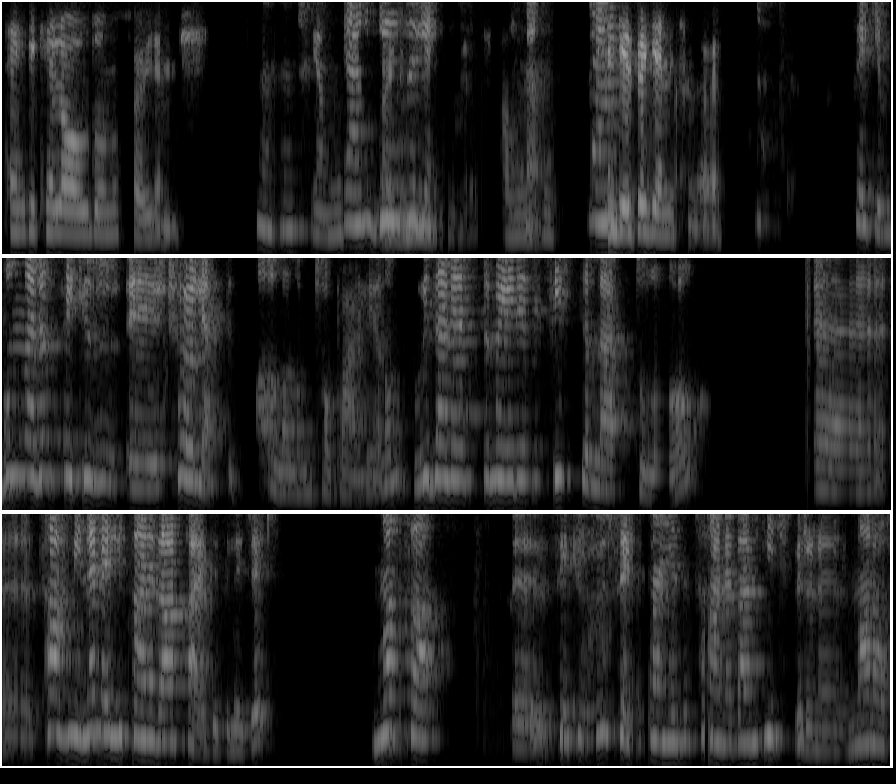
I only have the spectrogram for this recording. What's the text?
tehlikeli olduğunu söylemiş. Hı hı. Yanlış Yani gezegen. Anladım. Yani- Gezegen için evet. Peki bunların 800 e, şöyle alalım toparlayalım. With an estimated 50 left to log. e, tahminen 50 tane daha kaydedilecek. NASA e, 887 taneden hiçbirinin none of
